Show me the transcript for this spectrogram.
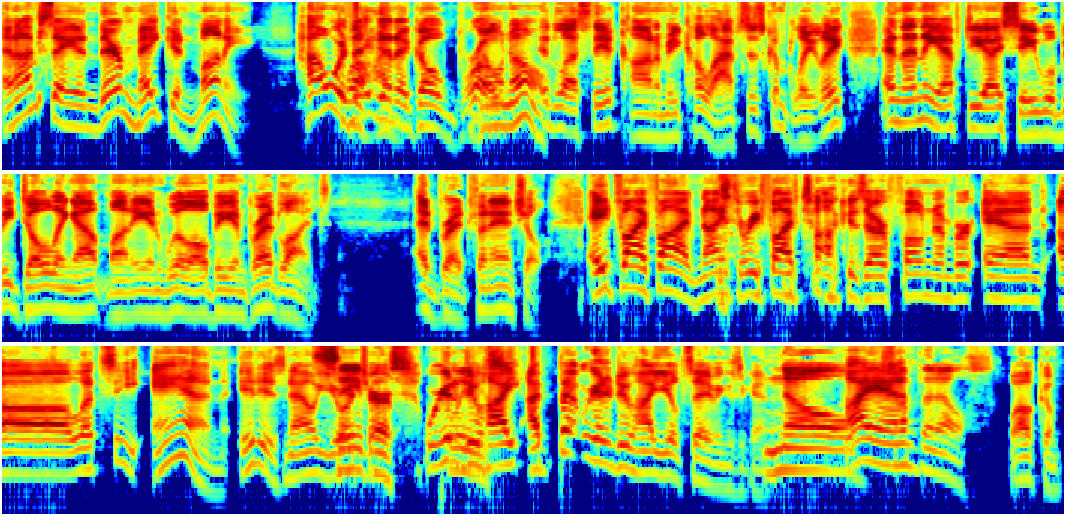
And I'm saying they're making money. How are Well, they going to go broke unless the economy collapses completely? And then the FDIC will be doling out money and we'll all be in bread lines at Bread Financial. 855 935 Talk is our phone number. And uh, let's see, Ann, it is now your Save turn. us, we're going to do high, I bet we're going to do high yield savings again. no, Hi, Ann. something else. Welcome.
